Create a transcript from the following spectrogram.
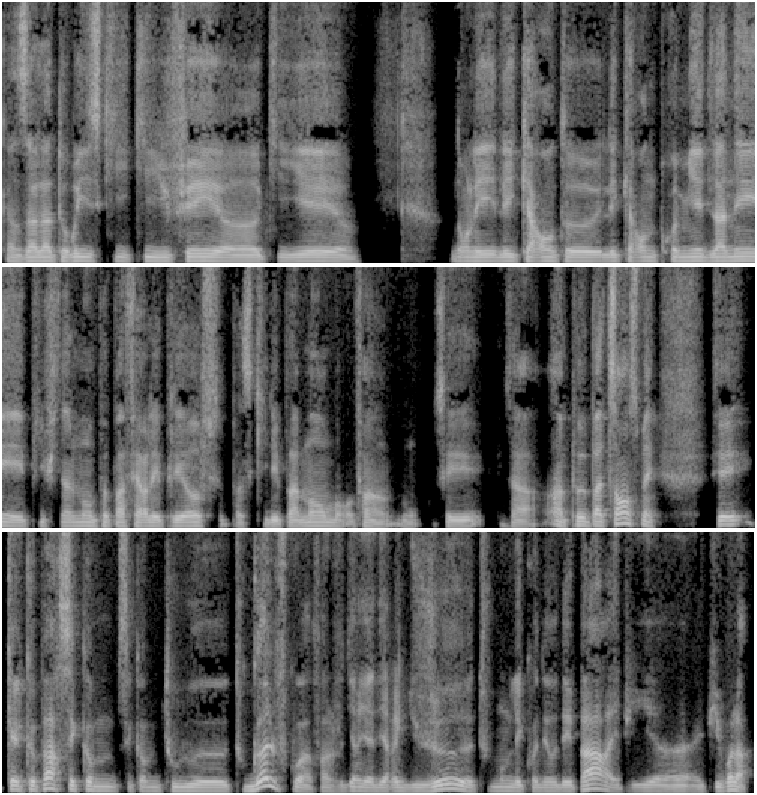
qu'un Zalatoris qui qui fait, qui est dans les, les 40 euh, les 40 premiers de l'année et puis finalement on peut pas faire les playoffs parce qu'il est pas membre. Enfin bon c'est ça a un peu pas de sens mais quelque part c'est comme c'est comme tout le, tout golf quoi. Enfin je veux dire il y a des règles du jeu tout le monde les connaît au départ et puis euh, et puis voilà.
